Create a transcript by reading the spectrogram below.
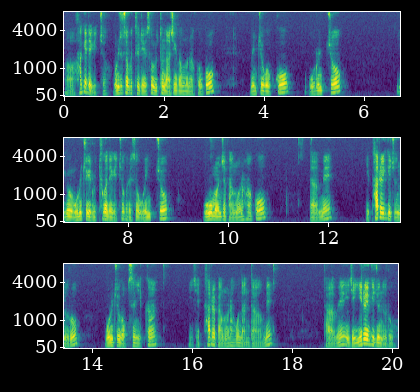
어, 하게 되겠죠. 오른쪽 서브 트리에서 루트 나중에 방문할 거고 왼쪽 없고 오른쪽 이건 오른쪽이 루트가 되겠죠. 그래서 왼쪽 5 먼저 방문을 하고 그 다음에 이 8을 기준으로 오른쪽이 없으니까 이제 8을 방문하고 난 다음에 다음에 이제 1을 기준으로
